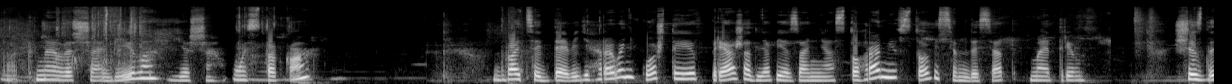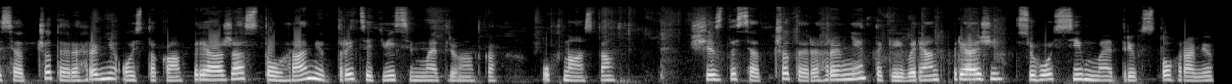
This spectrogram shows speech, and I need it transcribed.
Так, не лише біла, є ще ось така. 29 гривень коштує пряжа для в'язання 100 грамів 180 метрів. 64 гривні ось така пряжа 100 грамів 38 метрів. Вона така пухнаста. 64 гривні такий варіант пряжі. Всього 7 метрів 100 грамів.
